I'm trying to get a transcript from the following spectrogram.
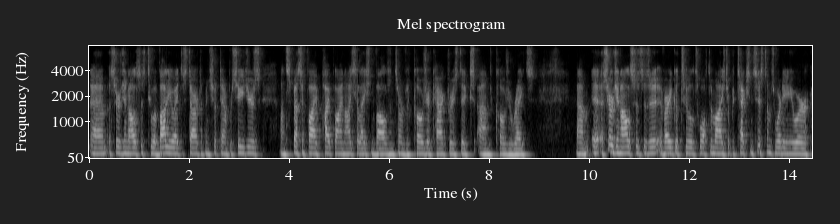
um, a surge analysis to evaluate the startup and shutdown procedures and specify pipeline isolation valves in terms of closure characteristics and closure rates. Um, a surge analysis is a, a, very good tool to optimize your protection systems, whether you are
